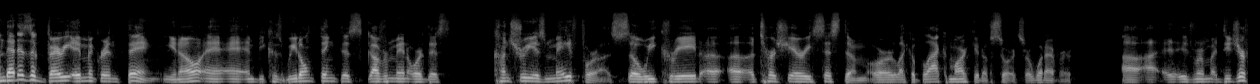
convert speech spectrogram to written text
and that is a very immigrant thing you know and, and, because we don't think this government or this country is made for us so we create a, a tertiary system or like a black market of sorts or whatever uh, it, did your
